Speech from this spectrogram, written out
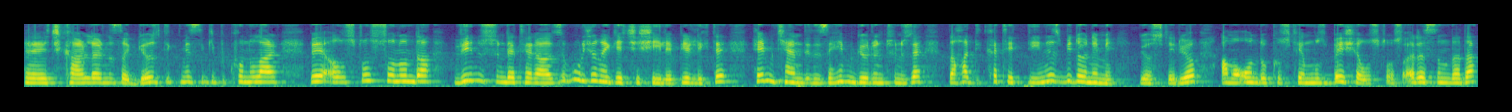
e, çıkarlarınıza göz dikmesi gibi konular ve Ağustos sonunda Venüs'ün de terazi burcuna geçişiyle birlikte hem kendinize hem görüntünüze daha dikkat ettiğiniz bir dönemi gösteriyor. Ama 19 Temmuz 5 Ağustos arasında da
